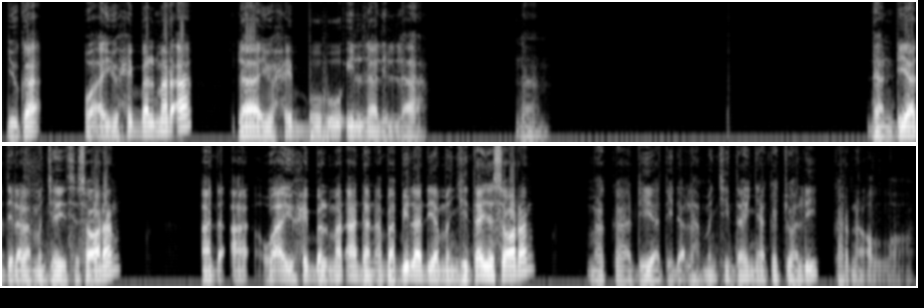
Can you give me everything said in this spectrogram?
Juga wa ayyuhibbal mar'a la yuhibbuhu illa lillah. Nah. Dan dia tidaklah menjadi seseorang ada wa ayyuhibbal mar'a dan apabila dia mencintai seseorang maka dia tidaklah mencintainya kecuali karena Allah.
